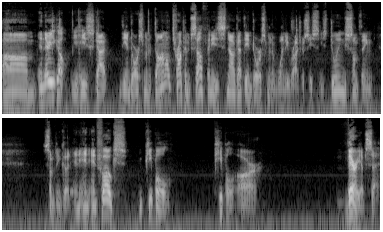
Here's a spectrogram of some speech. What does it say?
Um, and there you go. He's got the endorsement of Donald Trump himself, and he's now got the endorsement of Wendy Rogers. He's, he's doing something something good. And, and and folks, people people are very upset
